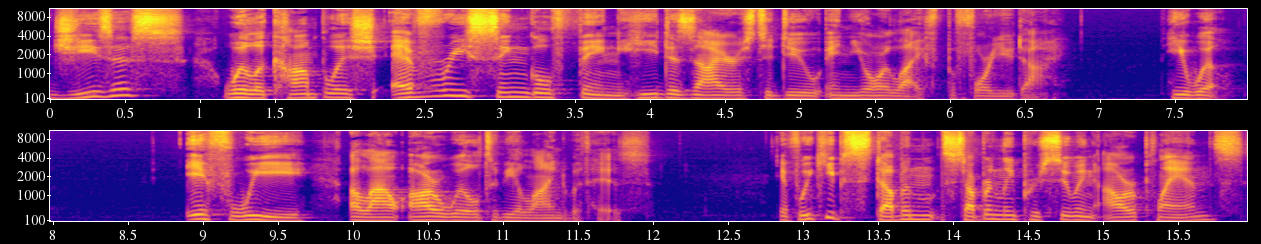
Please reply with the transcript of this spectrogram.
Jesus will accomplish every single thing he desires to do in your life before you die. He will. If we allow our will to be aligned with his. If we keep stubborn, stubbornly pursuing our plans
